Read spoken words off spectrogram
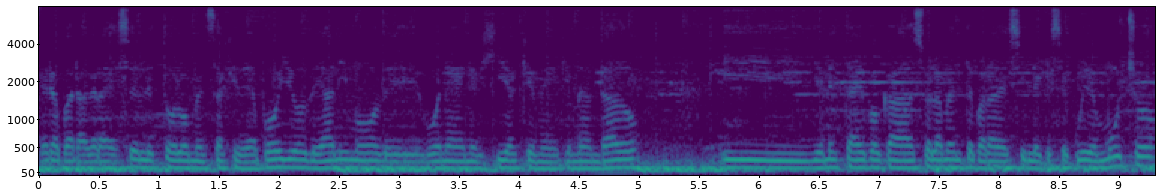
era para agradecerles todos los mensajes de apoyo, de ánimo, de buenas energías que me, que me han dado. Y, en esta época solamente para decirles que se cuiden mucho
